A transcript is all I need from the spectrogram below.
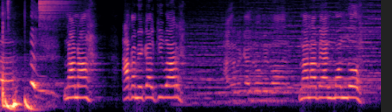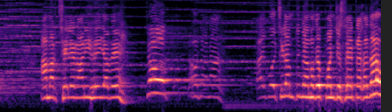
না না আগামীকাল কি বার? আগামীকাল রবিবার। না না ব্যাংক বন্ধ আমার ছেলে রানী হয়ে যাবে। না, না, তাই বলছিলাম তুমি আমাকে পঞ্চাশ হাজার টাকা দাও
